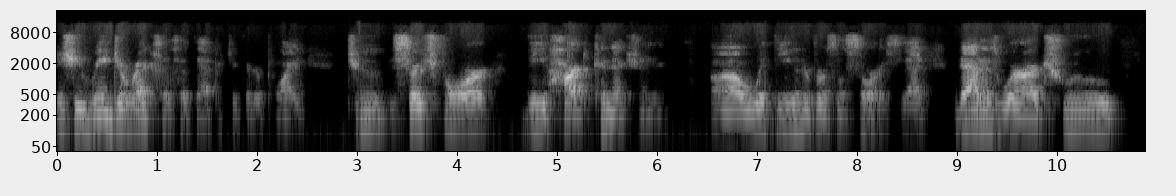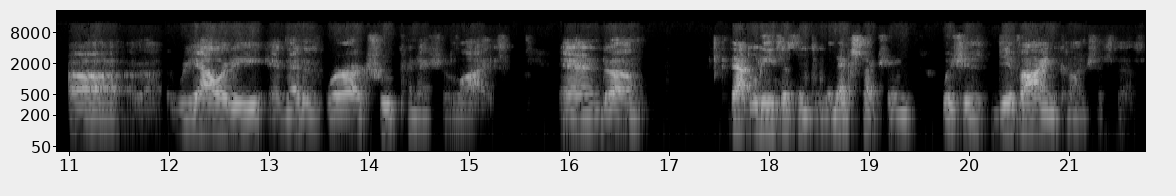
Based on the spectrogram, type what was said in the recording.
And she redirects us at that particular point to search for the heart connection uh, with the universal source. That that is where our true uh, reality and that is where our true connection lies. And um, that leads us into the next section, which is divine consciousness.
